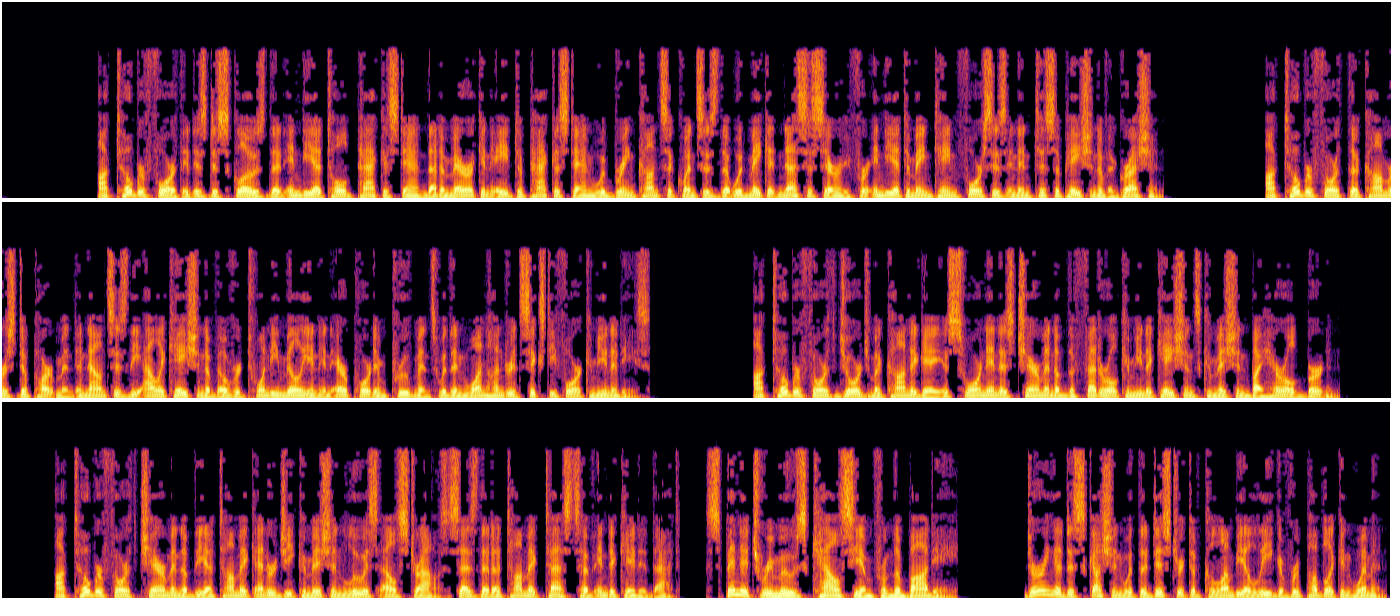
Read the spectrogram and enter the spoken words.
October 4 – It is disclosed that India told Pakistan that American aid to Pakistan would bring consequences that would make it necessary for India to maintain forces in anticipation of aggression. October 4 – The Commerce Department announces the allocation of over 20 million in airport improvements within 164 communities. October 4 – George McConaughey is sworn in as chairman of the Federal Communications Commission by Harold Burton. October 4 – Chairman of the Atomic Energy Commission Lewis L. Strauss says that atomic tests have indicated that, "...spinach removes calcium from the body." during a discussion with the District of Columbia League of Republican Women.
